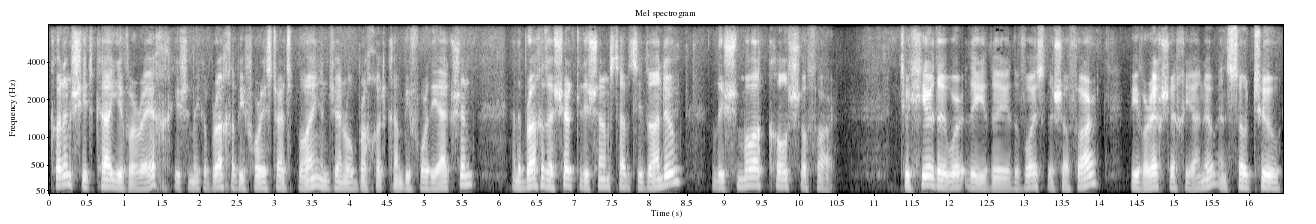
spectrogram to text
Kodem shitka yivarech. You should make a bracha before he starts blowing. In general, brachot come before the action. And the brachas asher kedisham stab tzivanu lishmoa kol shofar. To hear the, the, the, the voice of the shofar, vivarech shechianu, and so too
